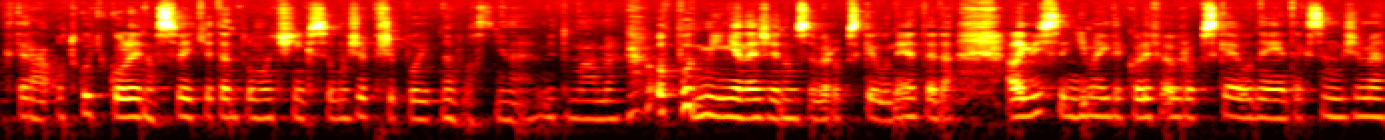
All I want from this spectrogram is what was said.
která odkudkoliv na světě ten tlumočník se může připojit, no vlastně ne, my to máme podmíněné, že jenom z Evropské unie teda, ale když sedíme kdekoliv v Evropské unii, tak se můžeme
